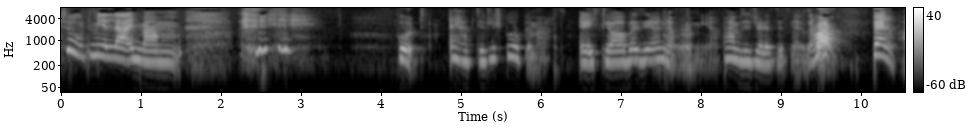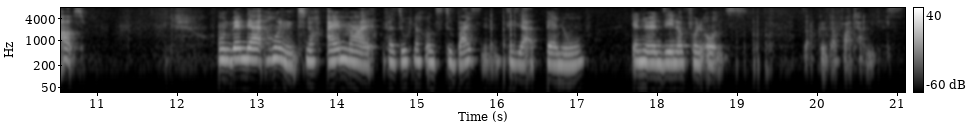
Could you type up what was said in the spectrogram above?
Tut mir leid, Mom. gut, ihr habt wirklich gut gemacht. Ich glaube, Sie hören noch von mir. Haben Sie schon das letzte Mal gesagt? Benno, aus! Und wenn der Hund noch einmal versucht, nach uns zu beißen, dieser Benno, dann hören Sie noch von uns, sagte der Vater Nils.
